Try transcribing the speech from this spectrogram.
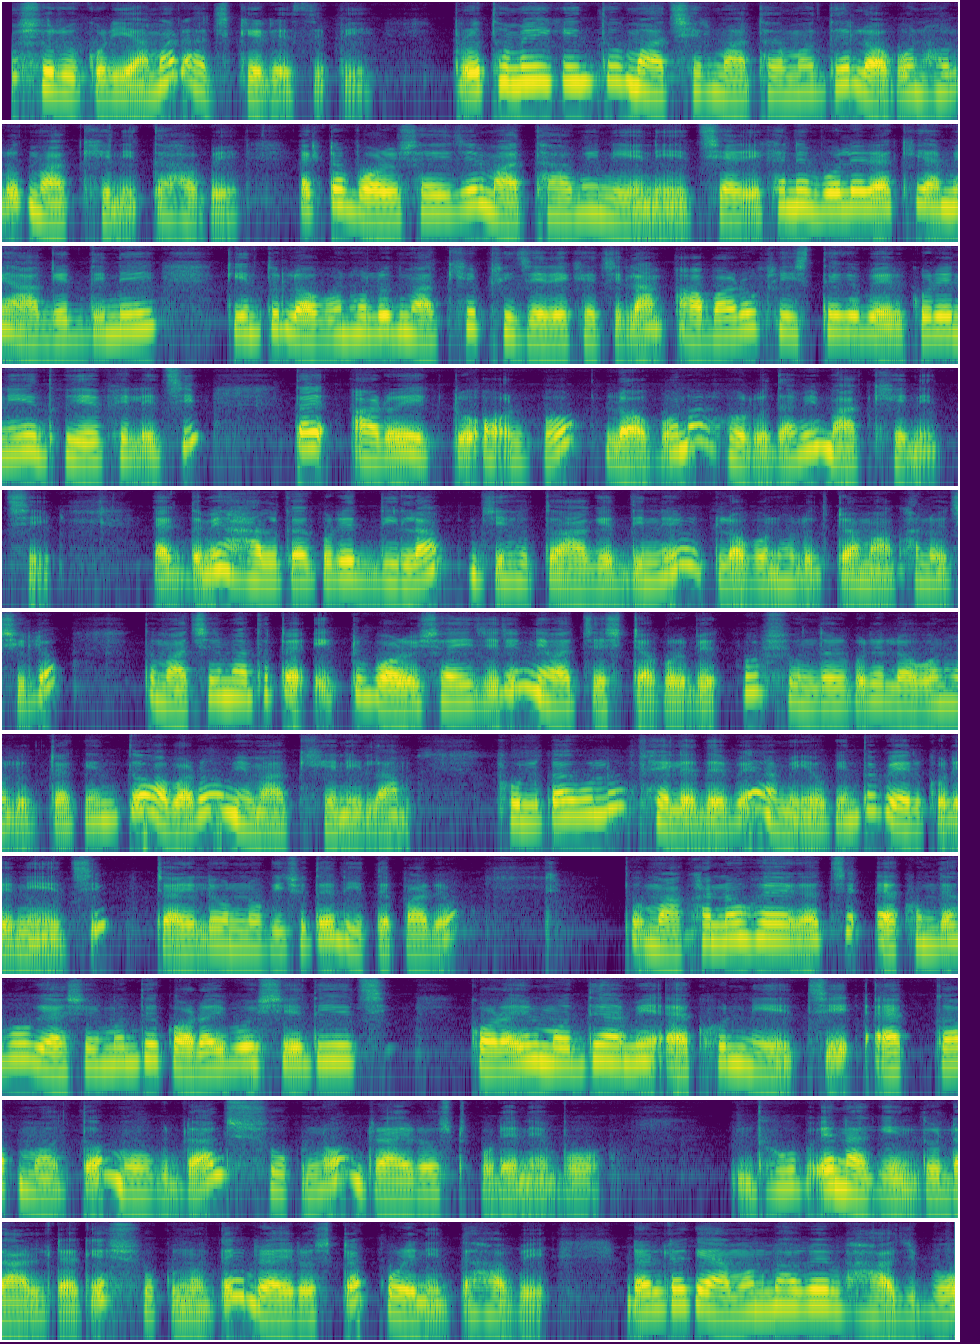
শুরু করি আমার আজকের রেসিপি প্রথমেই কিন্তু মাছের মাথার মধ্যে লবণ, হলুদ মাখিয়ে নিতে হবে। একটা বড় সাইজের মাথা আমি নিয়ে নিয়েছি। আর এখানে বলে রাখি, আমি আগের দিনেই কিন্তু লবণ, হলুদ মাখিয়ে ফ্রিজে রেখেছিলাম। আবারও ফ্রিজ থেকে বের করে নিয়ে ধুয়ে ফেলেছি। তাই আরও একটু অল্প লবণ আর হলুদ আমি মাখিয়ে নিচ্ছি। একদমই হালকা করে দিলাম, যেহেতু আগের দিনে লবণ, হলুদটা মাখানো ছিল। তো মাছের মাথাটা একটু বড় সাইজেরই নেওয়ার চেষ্টা করবে। খুব সুন্দর করে লবণ, হলুদটা কিন্তু আবারও আমি মাখিয়ে নিলাম। ফুলকাগুলো ফেলে দেবে, আমিও কিন্তু বের করে নিয়েছি। চাইলে অন্য কিছুতে দিতে পারো। তো মাখানো হয়ে গেছে। এখন দেখো গ্যাসের মধ্যে কড়াই বসিয়ে দিয়েছি। কড়াইয়ের মধ্যে আমি এখন নিয়েছি এক কাপ মতো মুগ ডাল শুকনো ড্রাই রোস্ট করে নেব। ধুবে না কিন্তু ডালটাকে, শুকনোতে ড্রাই রোস্টটা করে নিতে হবে। ডালটাকে এমনভাবে ভাজবো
